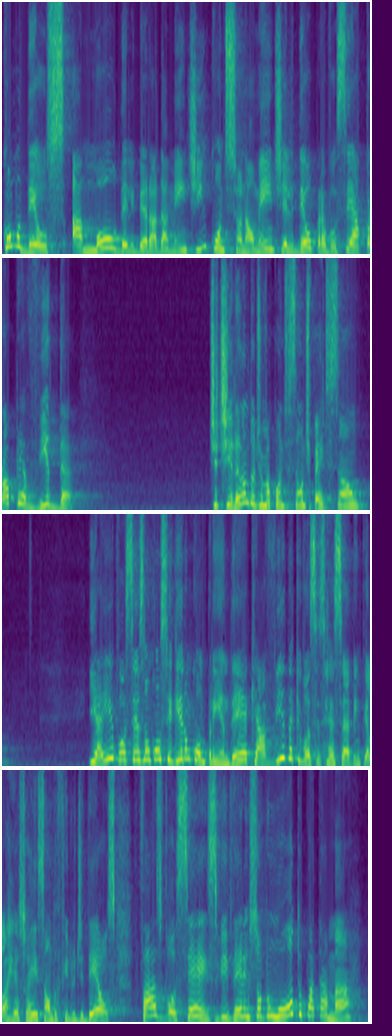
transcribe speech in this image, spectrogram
Como Deus amou deliberadamente, incondicionalmente, Ele deu para você a própria vida, te tirando de uma condição de perdição. E aí vocês não conseguiram compreender que a vida que vocês recebem pela ressurreição do Filho de Deus faz vocês viverem sob um outro patamar,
